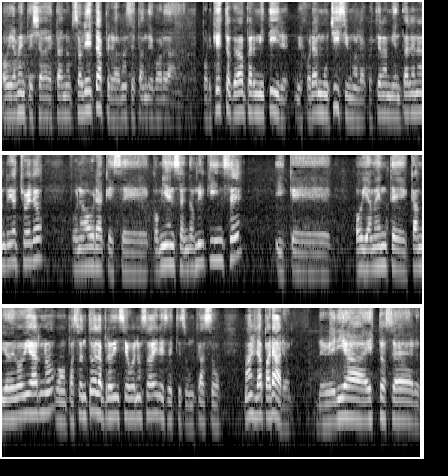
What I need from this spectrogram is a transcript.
Obviamente ya están obsoletas, pero además están desbordadas. Porque esto que va a permitir mejorar muchísimo la cuestión ambiental en el Riachuelo fue una obra que se comienza en 2015 y que obviamente cambio de gobierno, como pasó en toda la provincia de Buenos Aires, este es un caso más, la pararon. Debería esto ser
